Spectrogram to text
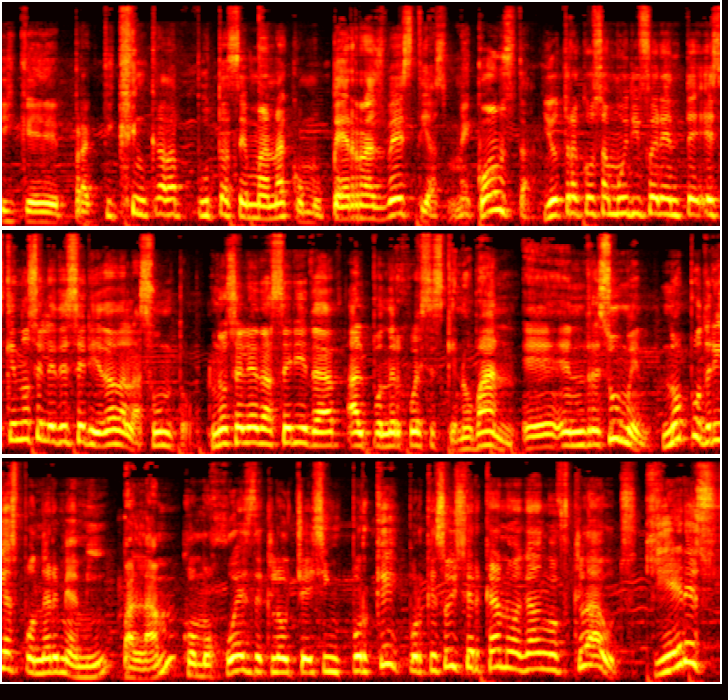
y que practiquen cada puta semana como perras bestias, me consta. Y otra cosa muy diferente es que no se le dé seriedad al asunto. No se le da seriedad al poner jueces que no van. Eh, en resumen, no podrías ponerme a mí, Palam, como juez de Cloud Chasing. ¿Por qué? Porque soy cercano a Gang of Clouds. ¿Quieres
